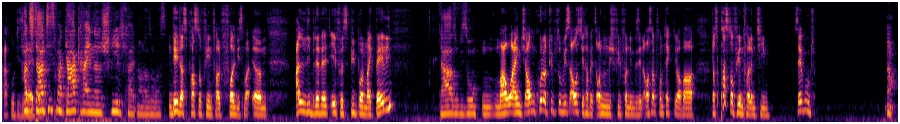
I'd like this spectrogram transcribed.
ach gut, hatte ich da diesmal gar keine Schwierigkeiten oder sowas. Nee, das passt auf jeden Fall voll diesmal. Ähm, alle Liebe der Welt eh für Speedball Mike Bailey. Ja, sowieso. Mao eigentlich auch ein cooler Typ, so wie es aussieht. Habe jetzt auch noch nicht viel von dem gesehen außerhalb vom Tech Team, aber das passt auf jeden Fall im Team. Sehr gut. Ja.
